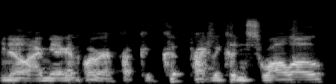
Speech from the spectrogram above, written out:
You know, I mean, I got the point where I pr- practically couldn't swallow.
